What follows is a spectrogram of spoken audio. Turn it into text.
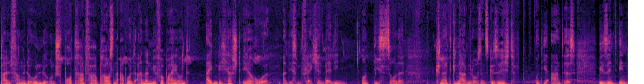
ballfangende Hunde und Sportradfahrer brausen ab und an an mir vorbei und eigentlich herrscht eher Ruhe an diesem Fleckchen Berlin. Und die Sonne knallt gnadenlos ins Gesicht. Und ihr ahnt es, wir sind in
